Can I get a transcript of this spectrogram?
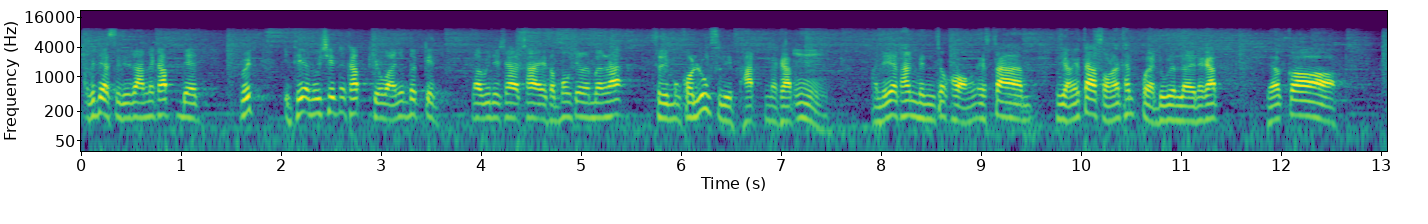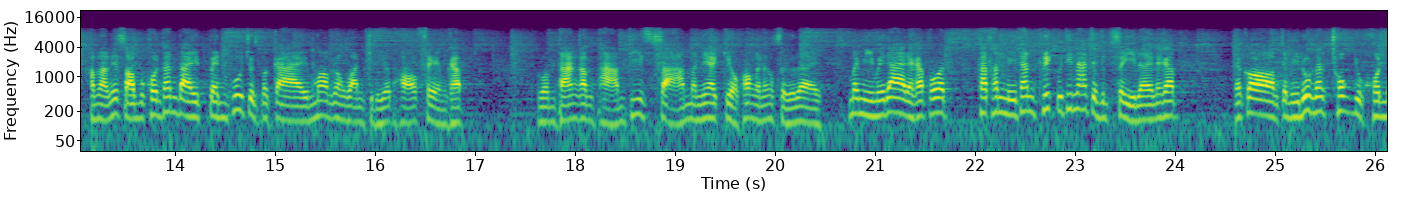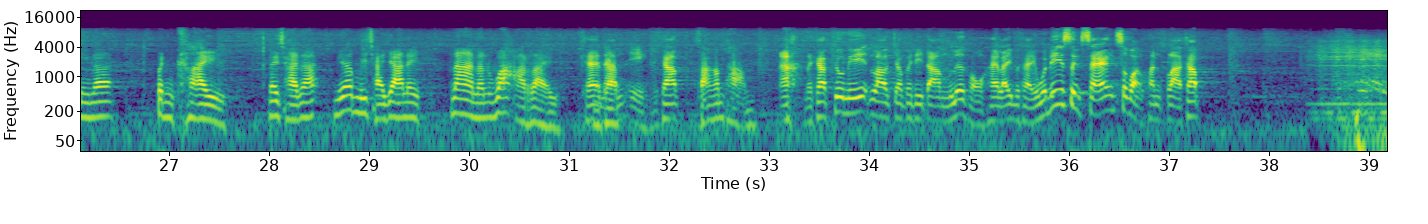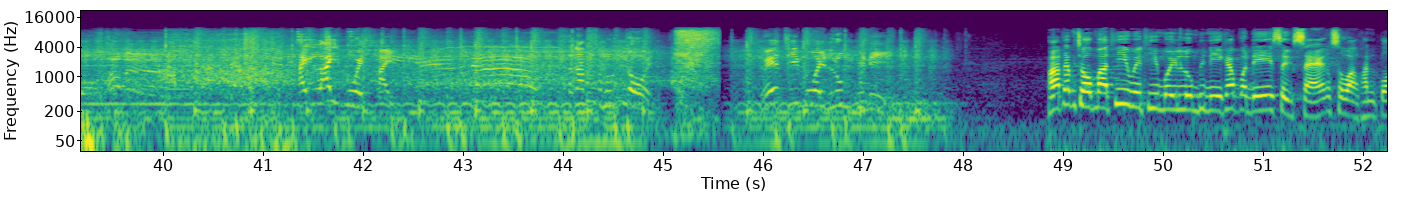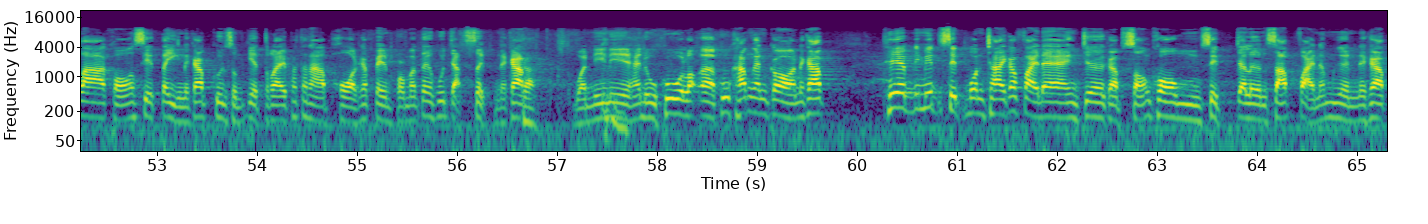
อภิเดชสิริรันนะครับเดชวิทย์อิทธิอนุชิตนะครับเขียวหวานยุทธกิจดาวิดชาชัยสมพงษ์เจริญเมืองและสิริมงคลลูกสิริพัฒน์นะครับอืมอันนี้ท่านเป็นเจ้าของเอ็กซ์ตร้าอย่างเอ็กซ์ตร้าสองแล้วท่านเปิดดูกันเลยนะครับ แล้วก็ คำถามที่สองบุคคลท่านใดเป็นผู้จุดประกายมอบรางวัลกิตติยศฮอลล์เฟมครับรวมทั้งคำถามที่3อันเนี้ยเกี่ยวข้องกับหนังสือเลย ไม่มีไม่ได้เลยครับ เพราะว่าถ้าท่านมีท่านคลิกไปที่หน้า 74 เลยนะครับ แล้วก็จะมีรูปนักชกอยู่คนหนึ่งแล้วเป็นใครในฉายาเนี้ยมีฉายาในหน้านั้นว่าอะไร แค่นั้นเองนะครับสามคำถามอะนะครับช่วงนี้เราจะไปติดตามเรื่องของไฮไลท์มวยไทย วันนี้ศึกแสงสว่างพันปลาครับไฮไลท์มวยไทยส นับสนุนโดย เวทีมวยลุมพินี พาท่านผู้ชมมาที่เวทีมวยลุมพินีครับวันนี้ศึกแสงสว่างพันปลาของเสียติ่งนะครับคุณสมเกียรติไตรพัฒนาพรครับเป็นโปรโมเตอร์ผู้จัดศึกนะครับ ครับ วันนี้นี่ให้ดูคู่เอ่อคู่ค้ำกันก่อนนะครับ เทพนิมิตสิทธิ์บนชัยครับฝ่ายแดงเจอกับสองคมสิทธิ์เจริญทรัพย์ฝ่ายน้ำเงินนะครับ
